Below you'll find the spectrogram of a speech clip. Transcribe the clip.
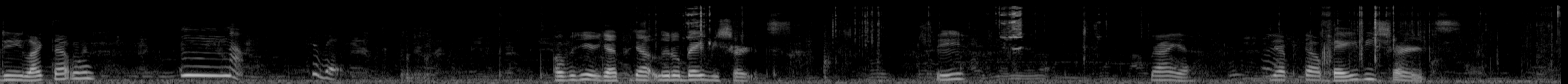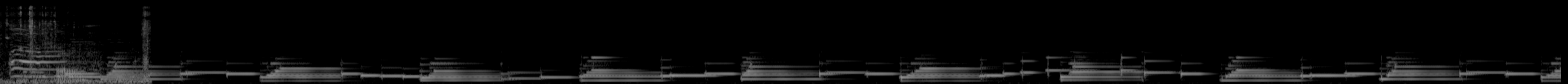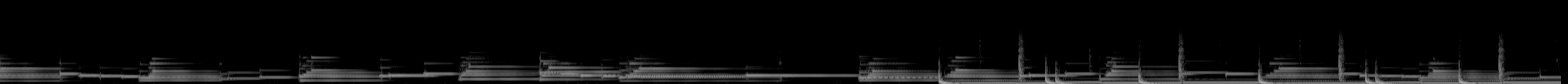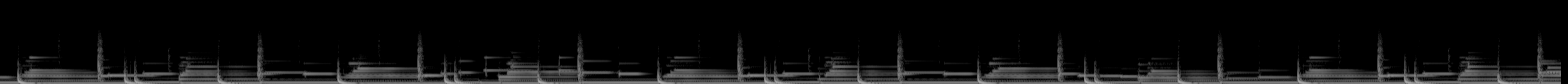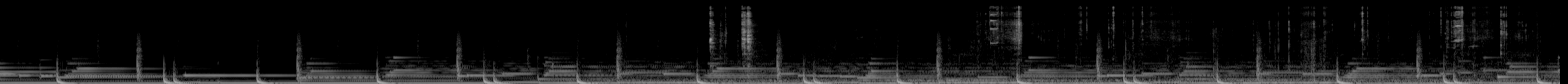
Do you like that one? Mm, no. Too big. Over here, you gotta pick out little baby shirts. See? Naya, you gotta pick out baby shirts. Um,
